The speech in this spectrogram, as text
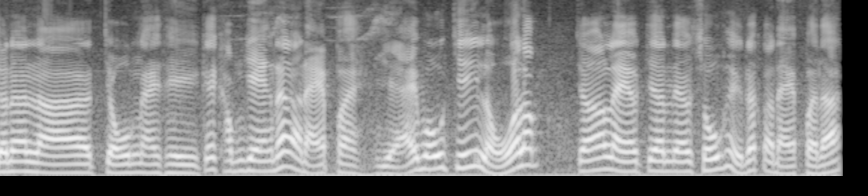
Cho nên là chuồng này thì cái không gian rất là đẹp rồi dễ bố trí lũa lắm. Cho nó leo trên leo xuống thì rất là đẹp rồi đó.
